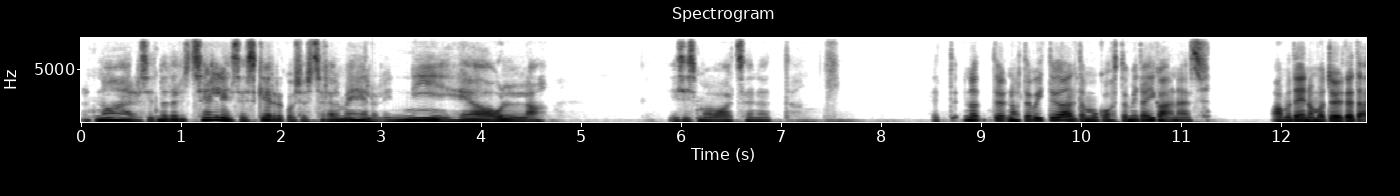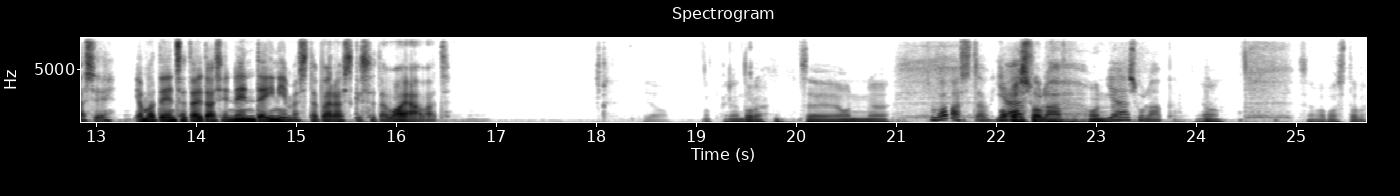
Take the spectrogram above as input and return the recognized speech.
nad naersid, nad olid sellises kerguses, sellel mehel oli nii hea olla. Ja siis ma vaatasin, et, et te, noh, te võite öelda mu kohta mida iganes, aga ma teen oma tööd edasi ja ma teen seda edasi nende inimeste pärast, kes seda vajavad. Nutmine on tore, see on see on vabastav, jää sulab, on jää sulab. jaa, see on vabastav.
